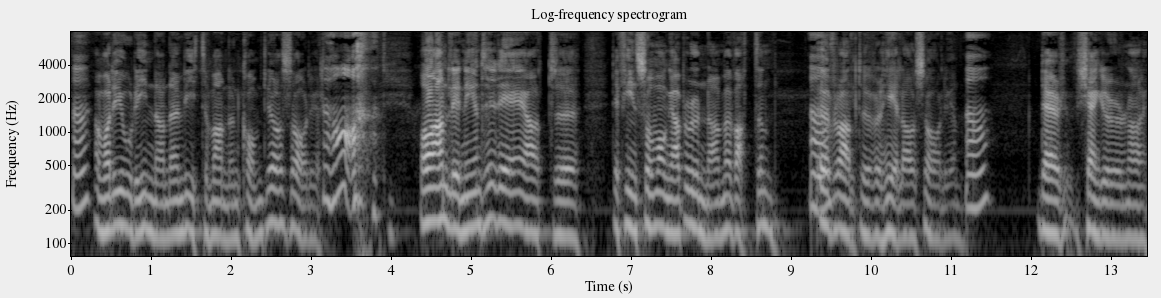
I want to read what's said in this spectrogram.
Ja. än vad det gjorde innan den vite mannen kom till Australien. Jaha. Och anledningen till det är att eh, det finns så många brunnar med vatten Ja. överallt över hela Australien. Där kängururna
